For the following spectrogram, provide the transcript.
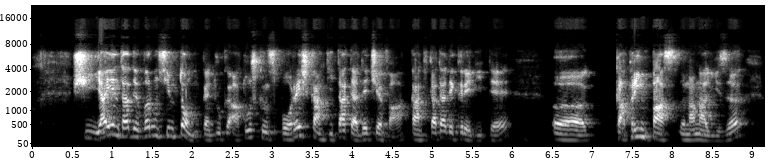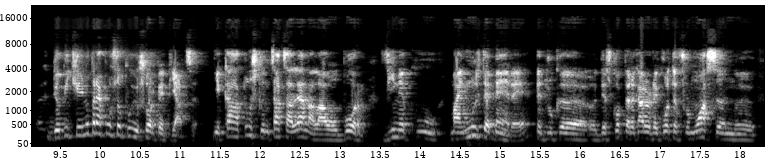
Și ea e într-adevăr un simptom, pentru că atunci când sporești cantitatea de ceva, cantitatea de credite, uh, ca prim pas în analiză, de obicei nu prea poți să o pui ușor pe piață. E ca atunci când țața Leana la obor vine cu mai multe mere, pentru că descoperă că are o recoltă frumoasă în uh,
